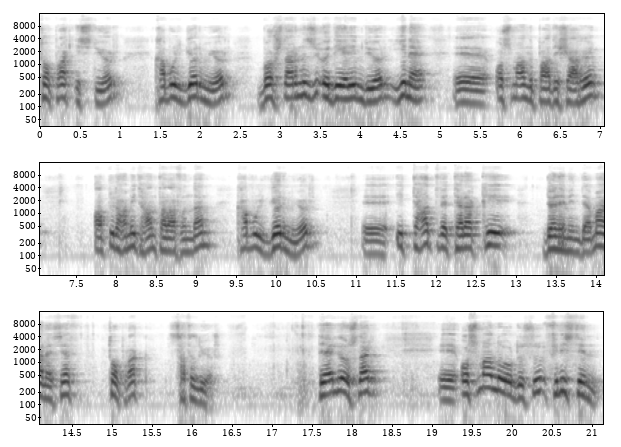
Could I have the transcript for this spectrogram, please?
toprak istiyor. Kabul görmüyor. Borçlarınızı ödeyelim diyor. Yine Osmanlı padişahı Abdülhamit Han tarafından kabul görmüyor. İttihat ve Terakki döneminde maalesef toprak satılıyor. Değerli dostlar, e, Osmanlı ordusu Filistin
